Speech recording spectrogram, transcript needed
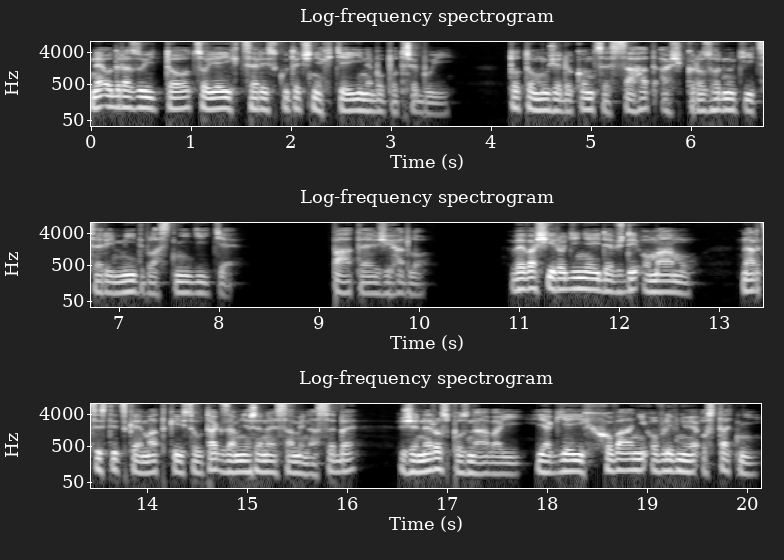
Neodrazují to, co jejich dcery skutečně chtějí nebo potřebují. Toto může dokonce sahat až k rozhodnutí dcery mít vlastní dítě. Páté žihadlo. Ve vaší rodině jde vždy o mámu. Narcistické matky jsou tak zaměřené sami na sebe, že nerozpoznávají, jak jejich chování ovlivňuje ostatní,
